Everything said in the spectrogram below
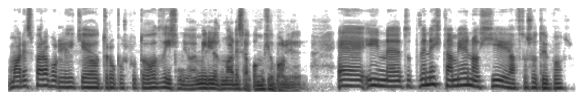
μου αρέσει πάρα πολύ και ο τρόπος που το δείχνει ο Εμίλιος μου αρέσει ακόμη πιο πολύ ε, είναι το ότι δεν έχει καμία ενοχή αυτός ο τύπος.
